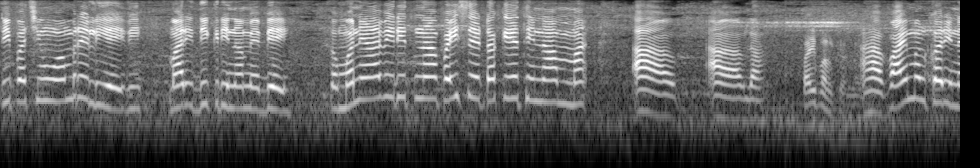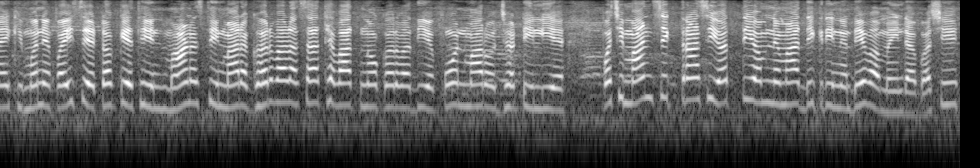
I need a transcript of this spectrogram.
તે પછી હું અમરેલી આવી, મારી દીકરીને અમે બે. તો મને આવી રીતના પૈસે ટકેથી ના આ આ ઓલા હા ફાઇનલ કરી નાખી. મને પૈસે ટકેથી માણસથી મારા ઘરવાળા સાથે વાત ન કરવા દે, ફોન મારો જટી લે. પછી માનસિક ત્રાસી હતી અમને મા દીકરીને દેવા માંડ્યા. પછી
